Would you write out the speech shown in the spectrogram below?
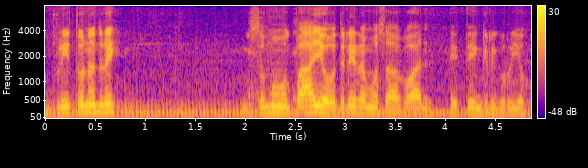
Kompleto na dre. Gusto mo magpaayo, dre ra mo sa kuan, Titing Gregorio.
